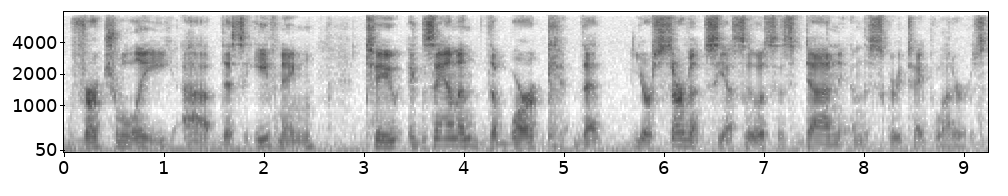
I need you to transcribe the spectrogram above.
virtually uh, this evening to examine the work that your servant C.S. Lewis has done in the Screwtape Letters.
